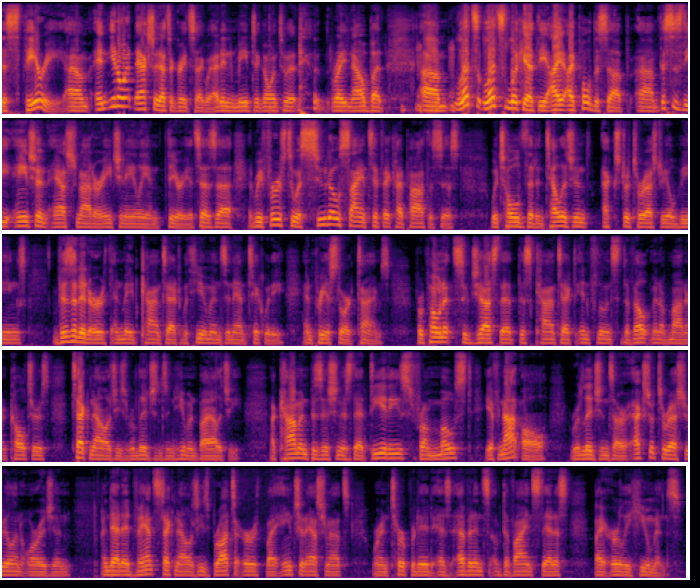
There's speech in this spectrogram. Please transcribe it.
this theory. Um, and you know what? Actually, that's a great segue. I didn't mean to go into it right now, but um, let's let's look at the. I, I pulled this up. Um, this is the ancient astronaut or ancient alien theory. It says uh, it refers to a pseudo scientific hypothesis which holds that intelligent extraterrestrial beings visited Earth and made contact with humans in antiquity and prehistoric times. Proponents suggest that this contact influenced the development of modern cultures, technologies, religions, and human biology. A common position is that deities from most, if not all, religions are extraterrestrial in origin, and that advanced technologies brought to Earth by ancient astronauts were interpreted as evidence of divine status by early humans.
